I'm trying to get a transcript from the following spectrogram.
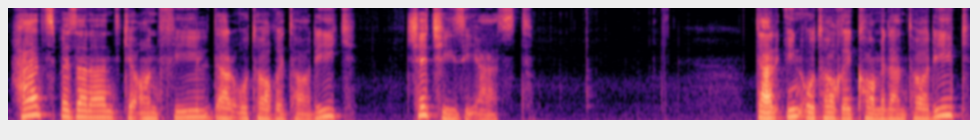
حدس بزنند که آن فیل در اتاق تاریک چه چیزی است. در این اتاق کاملا تاریک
